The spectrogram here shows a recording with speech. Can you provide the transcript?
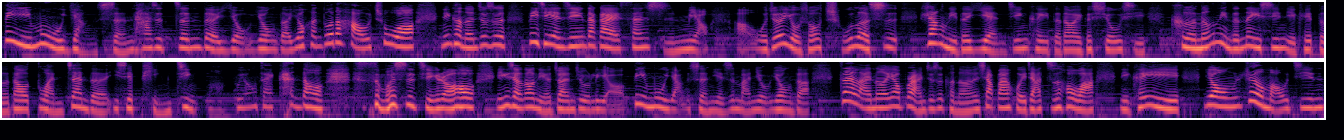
闭目养神，它是真的有用的，有很多的好处哦。你可能就是闭起眼睛，大概三十秒啊。我觉得有时候除了是让你的眼睛可以得到一个休息，可能你的内心也可以得到短暂的一些平静啊，不用再看到什么事情，然后影响到你的专注力哦。闭目养神也是蛮有用的。再来呢，要不然就是可能下班回家之后啊，你可以用热毛巾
